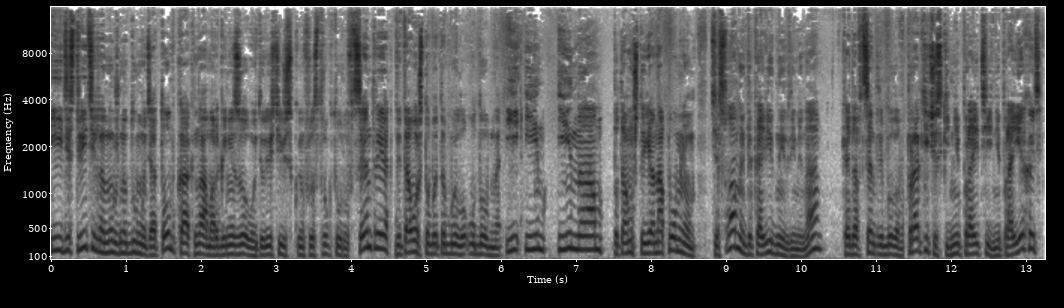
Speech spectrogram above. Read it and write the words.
И действительно нужно думать о том, как нам организовывать туристическую инфраструктуру в центре, для того, чтобы это было удобно и им, и нам. Потому что я напомню, те славные доковидные времена, когда в центре было практически не пройти, не проехать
